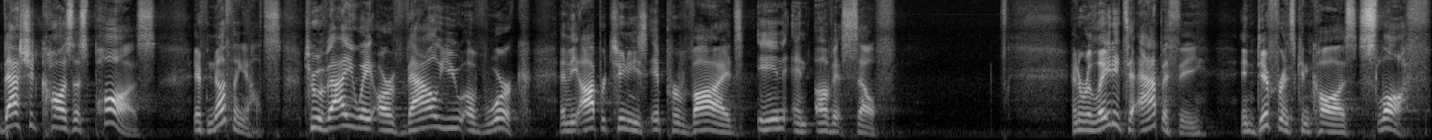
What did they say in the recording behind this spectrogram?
That should cause us pause, if nothing else, to evaluate our value of work and the opportunities it provides in and of itself. And related to apathy, indifference can cause sloth.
